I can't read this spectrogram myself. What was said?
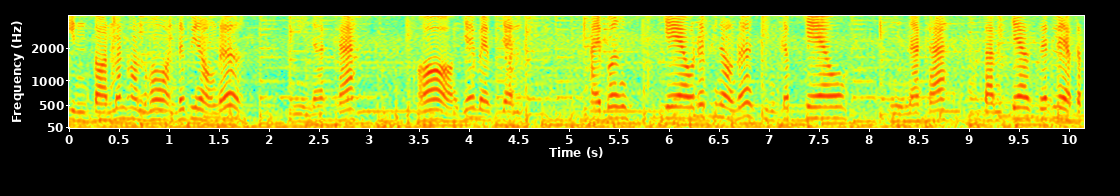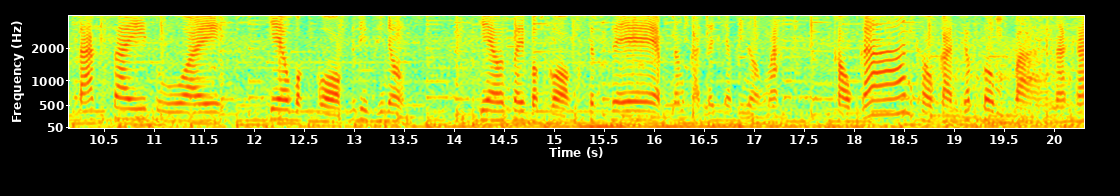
กินตอนมันห่อนห่อนเด้อพี่น้องเด้อนี่นะคะอ๋อย่าแหม่มจะให้เบิ้งแจวเด้อพี่น้องเด้อกินกับแจวนี่นะคะ ตำแจวเสร็จแล้วก็ตักใส่ถ้วยแจวบักกอกเด้อนี่พี่น้องแจวใส่บักกอกแซ่บๆน้ำกันนะจ๊ะพี่น้องมาเข้ากันเข้ากันกับต้มปลานะคะ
